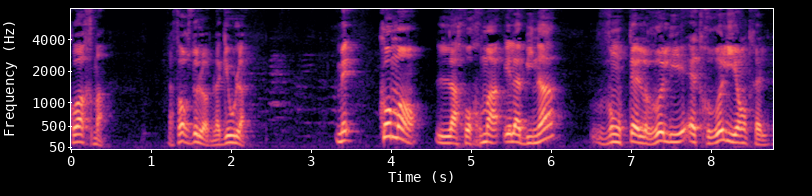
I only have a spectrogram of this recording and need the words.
Koachma. La force de l'homme, la Géoula. Mais comment la Chokhma et la Bina vont-elles relier, être reliées entre elles?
